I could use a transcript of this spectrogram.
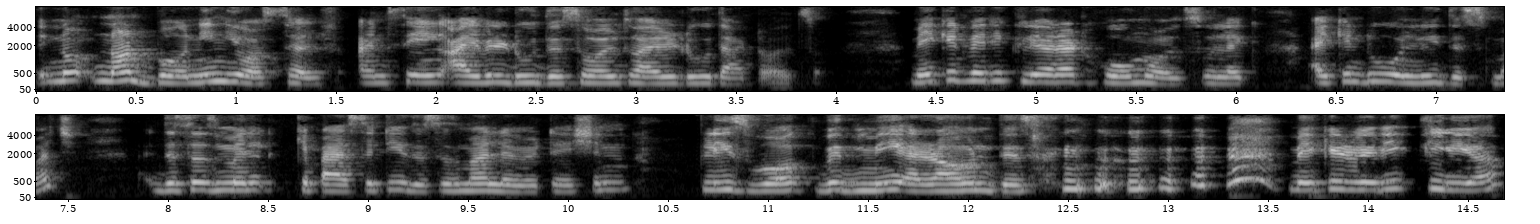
know, not burning yourself and saying i will do this also i'll do that also. Make it very clear at home also like i can do only this much. This is my capacity this is my limitation please work with me around this. Make it very clear.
